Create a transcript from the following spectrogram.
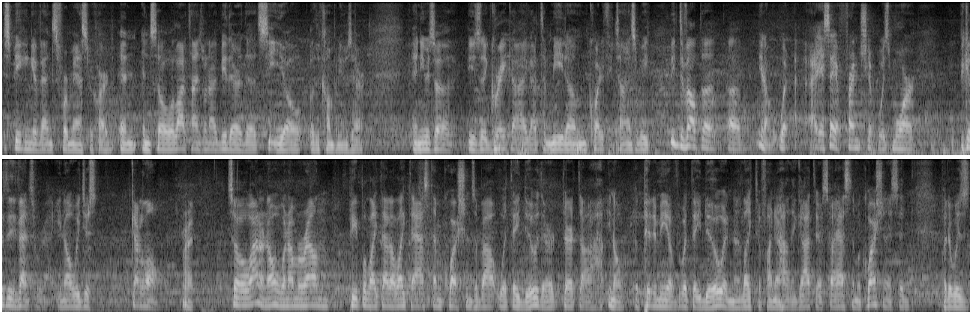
speaking events for Mastercard, and and so a lot of times when I would be there, the CEO of the company was there, and he was a he's a great guy. I got to meet him quite a few times, and we we developed a, a you know what I say a friendship was more because of the events we were at. You know, we just got along. right. So I don't know. When I'm around people like that, I like to ask them questions about what they do. They're they're at the you know epitome of what they do, and I'd like to find out how they got there. So I asked them a question. I said, but it was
